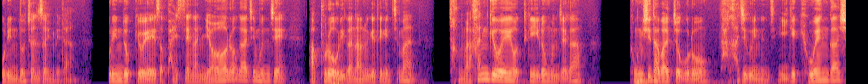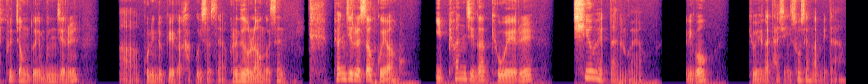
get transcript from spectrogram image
고린도 전서입니다. 고린도 교회에서 발생한 여러 가지 문제 앞으로 우리가 나누게 되겠지만 정말 한 교회에 어떻게 이런 문제가 동시다발적으로 다 가지고 있는지 이게 교회인가 싶을 정도의 문제를 아, 고린도 교회가 갖고 있었어요. 그런데 놀라운 것은 편지를 썼고요. 이 편지가 교회를 치유했다는 거예요. 그리고 교회가 다시 소생합니다.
